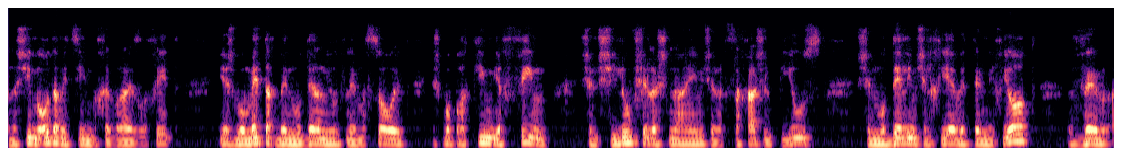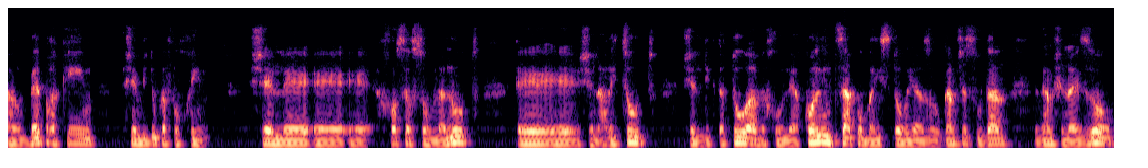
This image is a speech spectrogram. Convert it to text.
אנשים מאוד אמיצים בחברה האזרחית, יש בו מתח בין מודרניות למסורת, יש בו פרקים יפים של שילוב של השניים, של הצלחה של פיוס, של מודלים של חיה ותן לחיות, והרבה פרקים שהם בדיוק הפוכים, של אה, אה, אה, חוסר סובלנות, של עריצות, של דיקטטורה וכולי. הכל נמצא פה בהיסטוריה הזו, גם של סודאן וגם של האזור,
